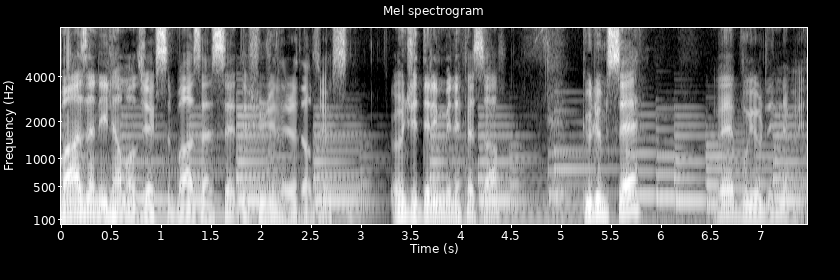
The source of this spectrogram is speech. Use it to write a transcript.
Bazen ilham alacaksın. Bazense düşüncelere dalacaksın. Önce derin bir nefes al. Gülümse ve buyur dinlemeye.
